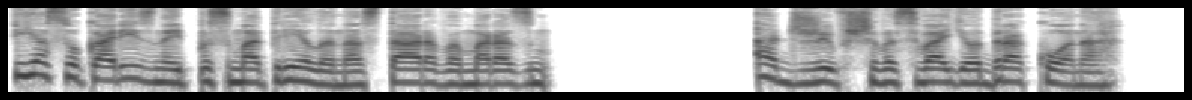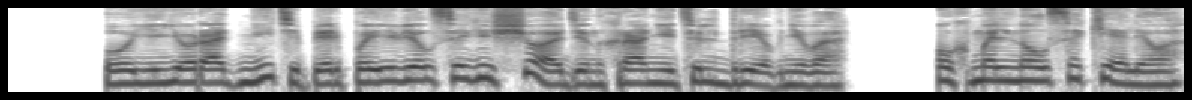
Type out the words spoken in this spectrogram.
я сукоризной посмотрела на старого маразм... отжившего свое дракона. У ее родни теперь появился еще один хранитель древнего. Ухмыльнулся Келио.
